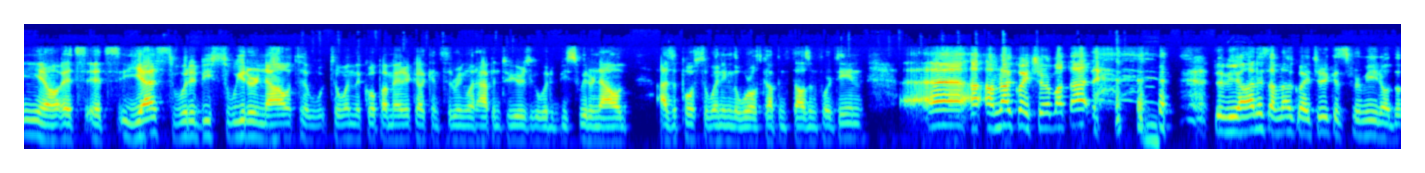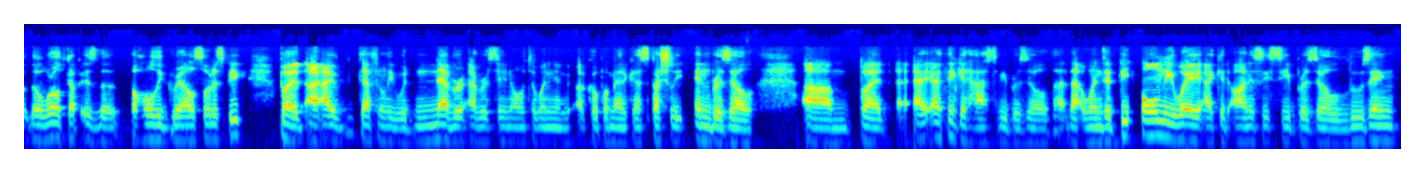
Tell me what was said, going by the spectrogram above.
you know, it's it's yes. Would it be sweeter now to to win the Copa America, considering what happened two years ago? Would it be sweeter now as opposed to winning the World Cup in 2014? Uh, I'm not quite sure about that. To be honest, I'm not quite sure because for me, you know, the, the World Cup is the, the holy grail, so to speak. But I, I definitely would never ever say no to winning a, a Copa America, especially in Brazil. Um, but I, I think it has to be Brazil that, that wins it. The only way I could honestly see Brazil losing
